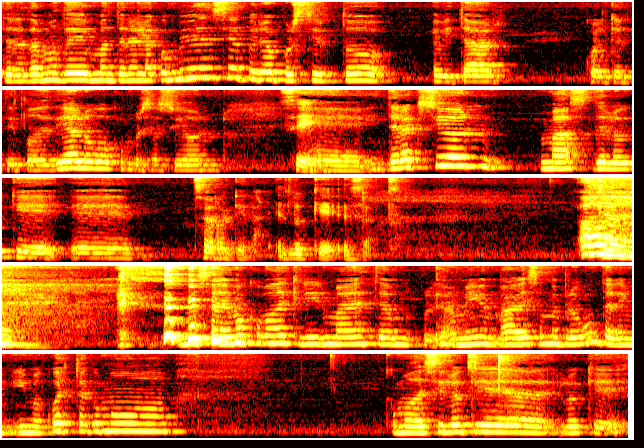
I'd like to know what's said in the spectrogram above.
tratamos de mantener la convivencia, pero por cierto evitar cualquier tipo de diálogo, conversación, eh, interacción, más de lo que eh, se requiera. Es lo que, exacto. Ah, no sabemos cómo describir más a este hombre, a mí a veces me preguntan y, me cuesta como, como decir lo que, lo que...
